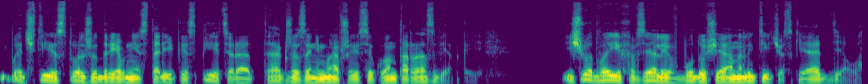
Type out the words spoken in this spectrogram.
и почти столь же древний старик из Питера, также занимавшийся контрразведкой. Еще двоих взяли в будущий аналитический отдел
